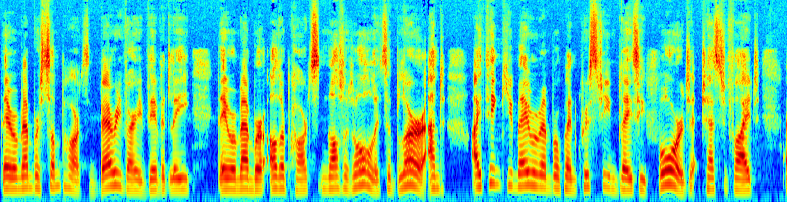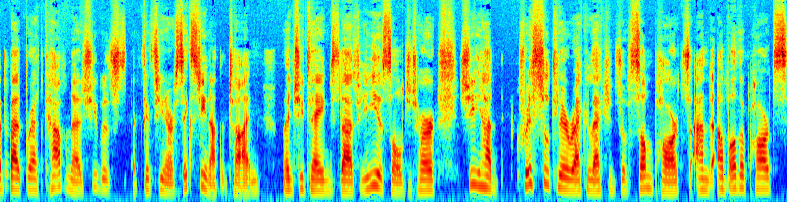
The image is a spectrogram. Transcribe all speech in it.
They remember some parts very, very vividly. They remember other parts not at all. It's a blur. And I think you may remember when Christine Blasey Ford testified about Brett Kavanaugh. She was 15 or 16 at the time when she claims that he assaulted her. She had crystal clear recollections of some parts and of other parts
